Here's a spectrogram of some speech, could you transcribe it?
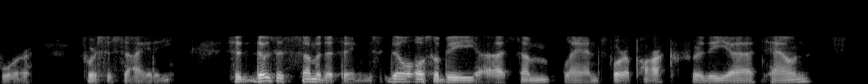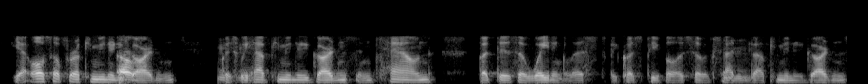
for for society. So those are some of the things. There'll also be uh, some land for a park for the uh, town. Yeah, also for a community oh. garden because mm-hmm. we have community gardens in town, but there's a waiting list because people are so excited mm-hmm. about community gardens.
